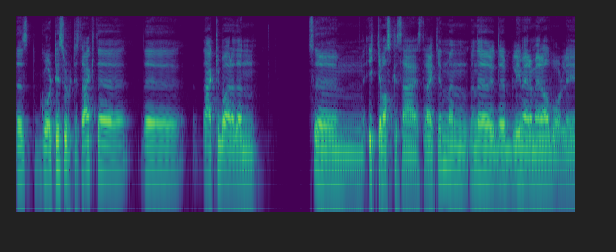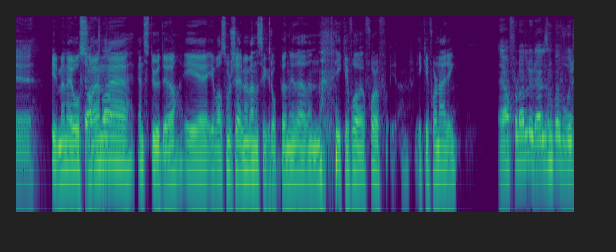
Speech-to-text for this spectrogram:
det går til sultestreik. Det, det, det er ikke bare den um, ikke vaske seg-streiken, men, men det, det blir mer og mer alvorlig. Filmen er jo også en, eh, en studie i, i hva som skjer med menneskekroppen idet den ikke får, får, ikke får næring. Ja, for da lurer jeg liksom på hvor,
